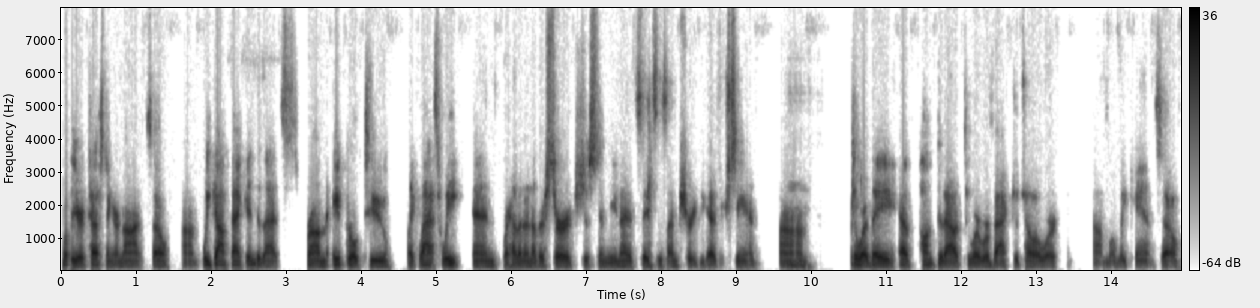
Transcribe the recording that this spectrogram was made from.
whether you're testing or not. So um, we got back into that from april to like last week and we're having another surge just in the united states as i'm sure you guys are seeing um, to where they have pumped it out to where we're back to telework um, when we can. So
